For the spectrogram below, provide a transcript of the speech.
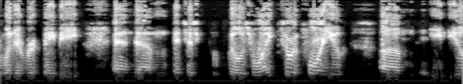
or whatever it may be. And, um, it just goes right through it for you. Um, you,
